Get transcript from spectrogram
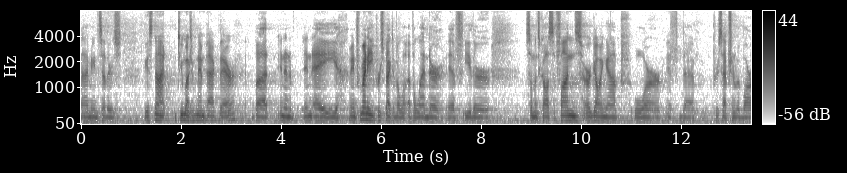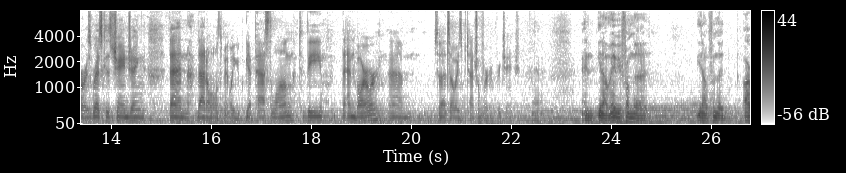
I mean, so there's, I guess, not too much of an impact there. But in an, in a, I mean, from any perspective of a lender, if either someone's cost of funds are going up or if the perception of a borrower's risk is changing, then that'll ultimately get passed along to the, the end borrower. Um, so that's always potential for, for change. and you know maybe from the you know from the our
